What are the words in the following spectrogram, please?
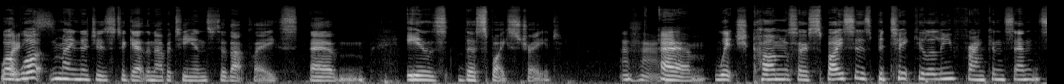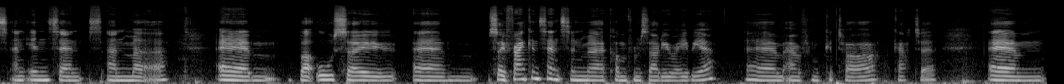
Well, place. what manages to get the Nabateans to that place um, is the spice trade. hmm um, which comes so spices, particularly frankincense and incense and myrrh, um, but also um, so frankincense and myrrh come from Saudi Arabia um, and from Qatar, Qatar, um,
